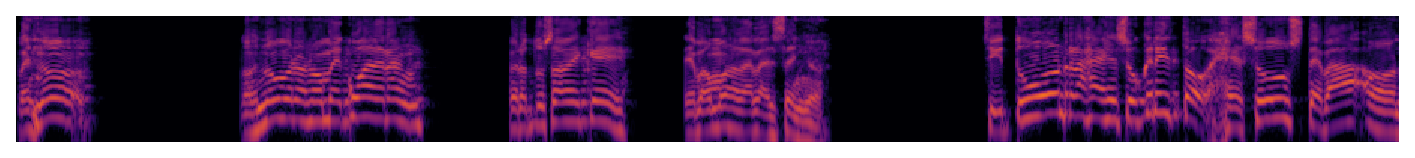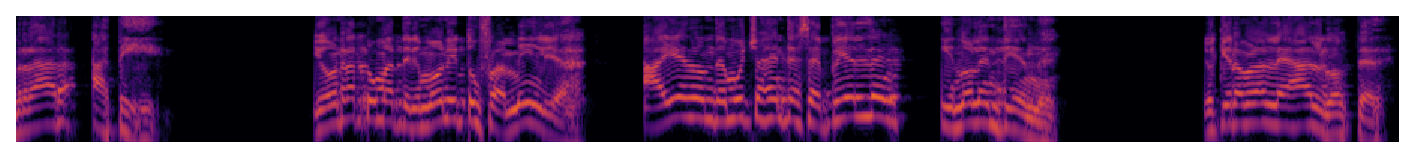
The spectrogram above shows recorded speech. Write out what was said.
Pues no, los números no me cuadran, pero tú sabes qué, le vamos a dar al Señor. Si tú honras a Jesucristo, Jesús te va a honrar a ti y honra tu matrimonio y tu familia. Ahí es donde mucha gente se pierde y no le entienden. Yo quiero hablarles algo a ustedes.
